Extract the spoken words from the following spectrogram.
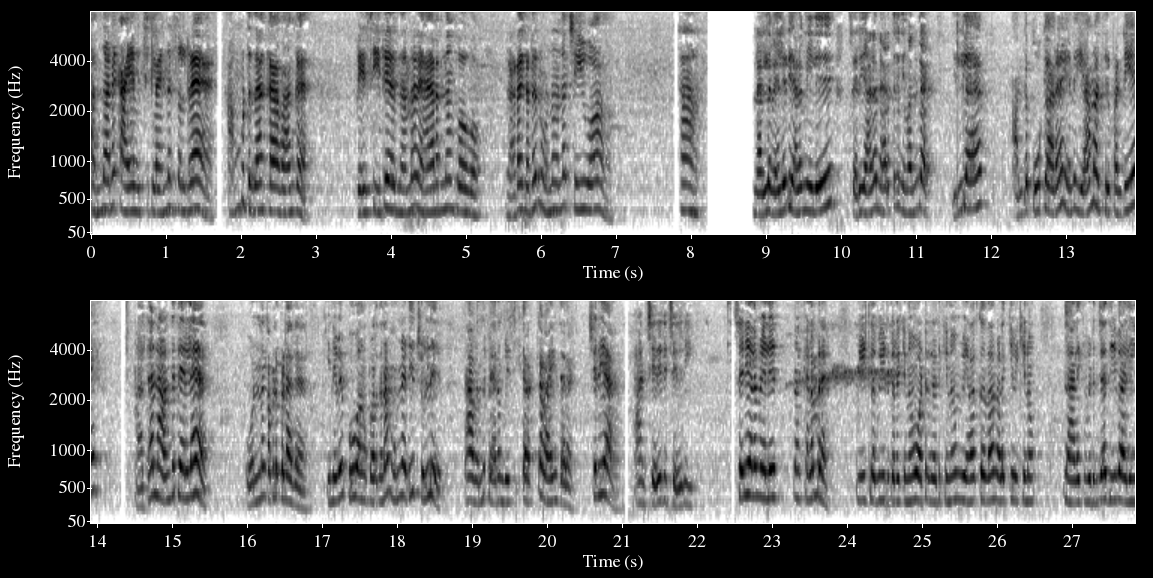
வந்தானே காய வச்சுக்கலாம். என்ன சொல்ற? அம்புட்டு தான்க்கா வாங்க. பேசிக்கிட்டே இருந்தாலும் நேரம் தான் போகும். நடகடன் ஒன்று ஒன்றா செய்வோம். நல்ல வெள்ளடி அலமையிலே சரியான நேரத்துக்கு நீ வந்த. இல்ல அந்த பூக்காரன் என்ன ஏமாத்திருப்பாண்டியே அதான் நான் வந்துட்டேன்ல. ஒன்றும் கவலைப்படாத. இனிமே பூ வாங்க போறதுனா முன்னாடியே சொல்லு. நான் வந்து பேரம் பேசி கரெக்டாக வாங்கி தரேன். சரியா? ஆ சரிடி சரிடி. சரி அலமையிலே நான் கிளம்புறேன். வீட்டில் வீடு துடைக்கணும் ஒட்டர் அடிக்கணும் விளக்கெல்லாம் விளக்கி வைக்கணும். நாளைக்கு விடிஞ்சா தீபாவளி.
